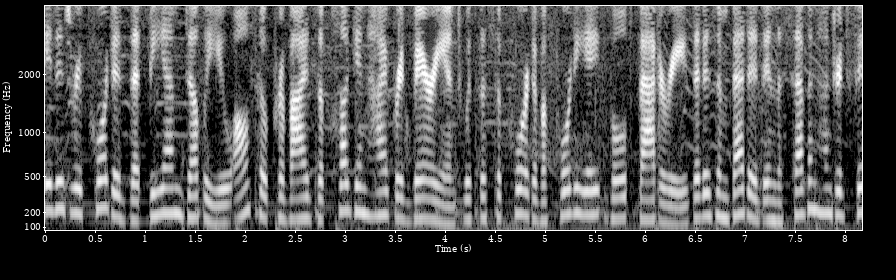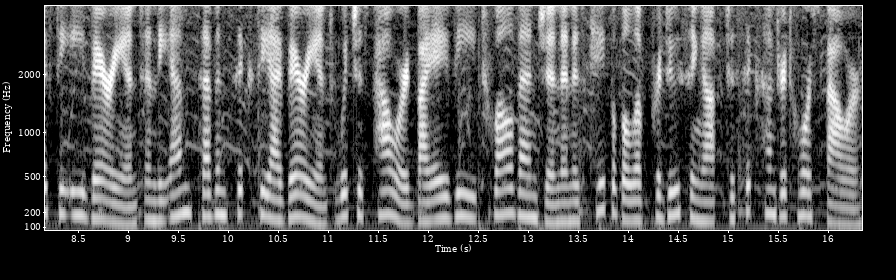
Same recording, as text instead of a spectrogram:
It is reported that BMW also provides a plug-in hybrid variant with the support of a 48-volt battery that is embedded in the 750e variant and the M760i variant which is powered by a V12 engine and is capable of producing up to 600 horsepower.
